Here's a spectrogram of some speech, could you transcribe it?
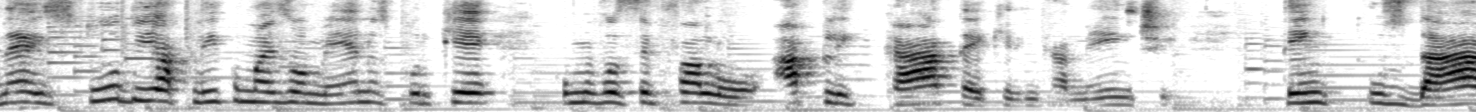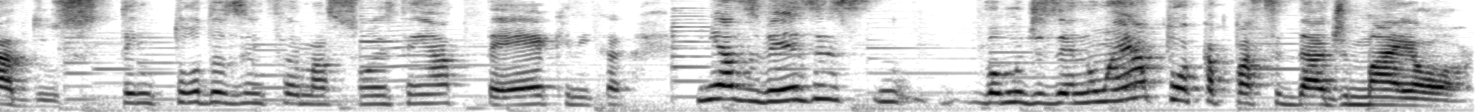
né, estudo e aplico mais ou menos, porque, como você falou, aplicar tecnicamente tem os dados, tem todas as informações, tem a técnica, e às vezes, vamos dizer, não é a tua capacidade maior,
